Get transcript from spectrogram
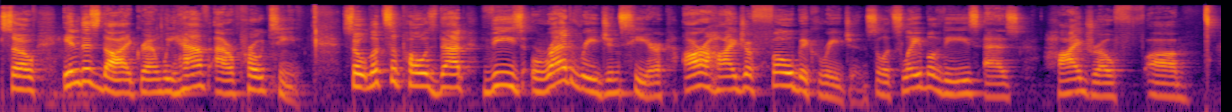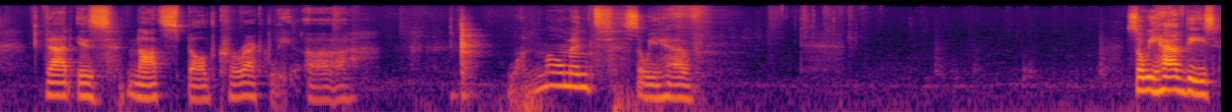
So in this diagram, we have our protein. So let's suppose that these red regions here are hydrophobic regions. So let's label these as hydro, uh, that is not spelled correctly. Uh, one moment. So we have So we have these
